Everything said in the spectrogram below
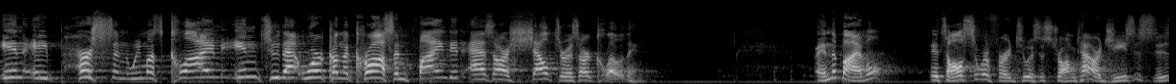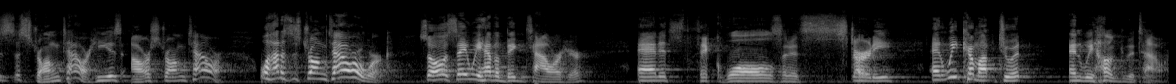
in a person. We must climb into that work on the cross and find it as our shelter, as our clothing. In the Bible, it's also referred to as a strong tower. Jesus is a strong tower. He is our strong tower. Well, how does a strong tower work? So, say we have a big tower here, and it's thick walls and it's sturdy, and we come up to it and we hug the tower.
